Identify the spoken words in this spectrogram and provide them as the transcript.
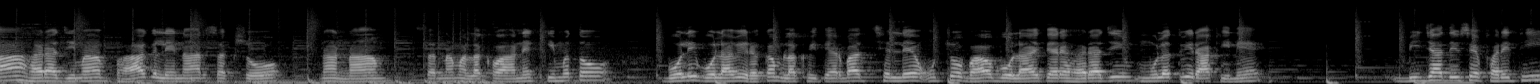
આ હરાજીમાં ભાગ લેનાર શખ્સોના નામ, સરનામા લખવા અને કિંમતો બોલી બોલાવી રકમ લખવી. ત્યારબાદ છેલ્લે ઊંચો ભાવ બોલાય ત્યારે હરાજી મુલતવી રાખીને બીજા દિવસે ફરીથી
